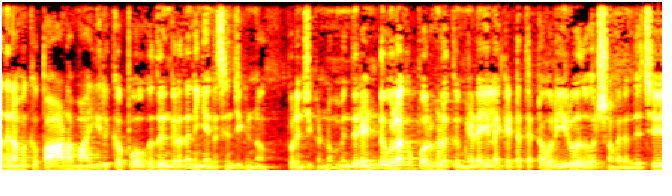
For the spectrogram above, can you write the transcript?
அது நமக்கு பாடமாக இருக்க போகுதுங்கிறத நீங்கள் என்ன செஞ்சுக்கணும்? புரிஞ்சுக்கணும். இந்த ரெண்டு உலகப் போர்களுக்கும் இடையில் கிட்டத்தட்ட ஒரு இருபது வருஷம் இருந்துச்சு.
